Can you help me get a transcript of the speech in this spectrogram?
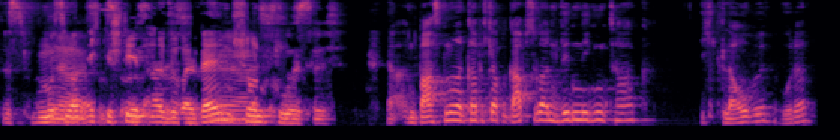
Das muss ja, man echt gestehen. Also bei Wellen ja, schon cool. Lustig. Ja, in Barcelona, glaube ich, gab es sogar einen windigen Tag. Ich glaube, oder?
